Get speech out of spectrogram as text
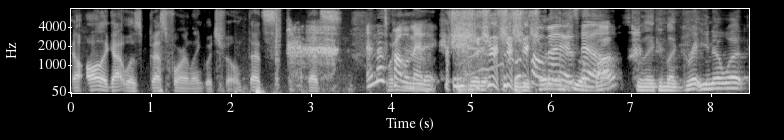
but all I got was best foreign language film. That's that's and that's what do you- problematic. Put it- put it Problematic as into a hell. box Where they can be like, great, you know what?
